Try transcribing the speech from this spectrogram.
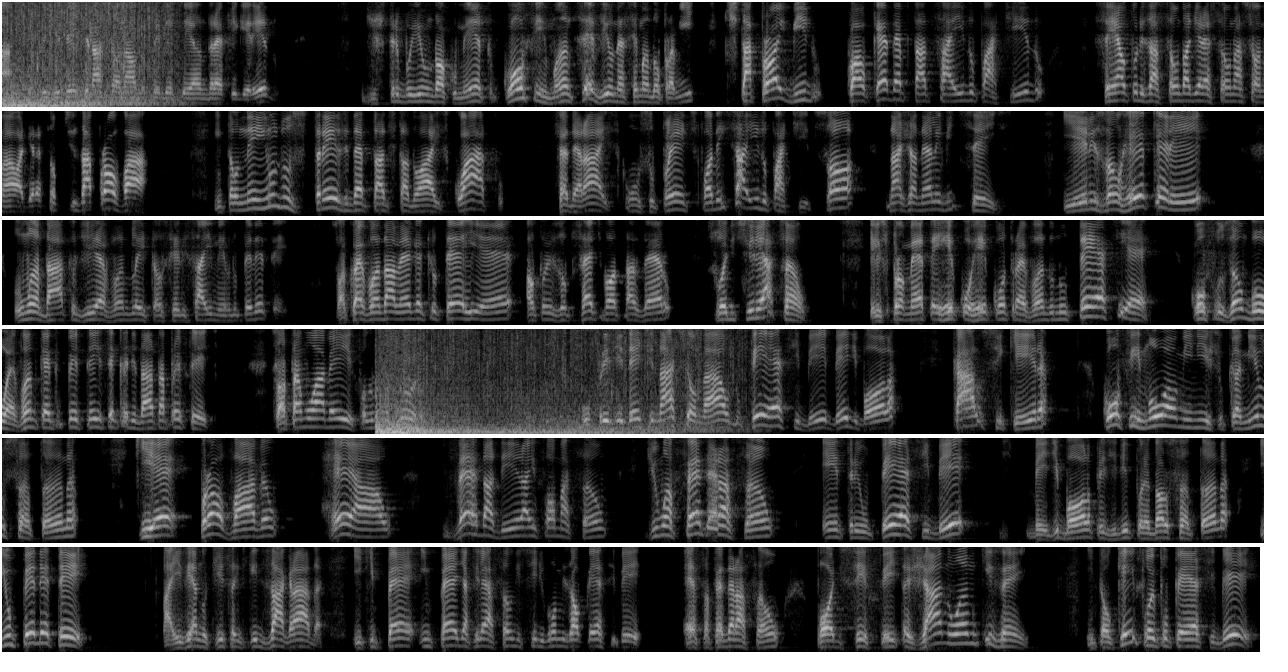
Ah, o presidente nacional do PDT, André Figueiredo, distribuiu um documento confirmando, você viu, né? Você mandou para mim, que está proibido qualquer deputado sair do partido sem autorização da direção nacional. A direção precisa aprovar então, nenhum dos 13 deputados estaduais, quatro federais com os suplentes, podem sair do partido, só na janela em 26. E eles vão requerer o mandato de Evandro Leitão, se ele sair mesmo do PDT. Só que o Evandro alega que o TRE autorizou por sete votos a zero sua desfiliação. Eles prometem recorrer contra o Evandro no TSE. Confusão boa. Evandro quer ir pro PT e ser candidato a prefeito. Solta a Moab aí, fogo no futuro. O presidente nacional do PSB, B de bola, Carlos Siqueira, confirmou ao ministro Camilo Santana que é provável, real, verdadeira a informação de uma federação entre o PSB, B de bola, presidido por Eduardo Santana, e o PDT. Aí vem a notícia que desagrada e que impede a filiação de Cid Gomes ao PSB. Essa federação pode ser feita já no ano que vem. Então, quem foi para o PSB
